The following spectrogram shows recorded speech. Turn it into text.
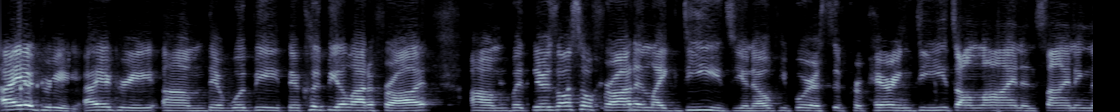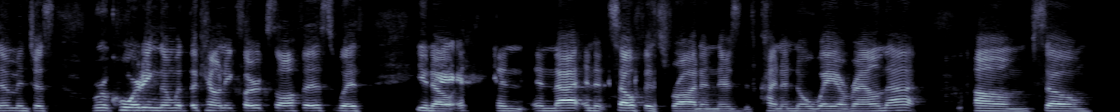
I agree. I agree. Um, there would be, there could be a lot of fraud, um, but there's also fraud in like deeds. You know, people are preparing deeds online and signing them and just recording them with the county clerk's office. With, you know, and and that in itself is fraud, and there's kind of no way around that. Um, so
